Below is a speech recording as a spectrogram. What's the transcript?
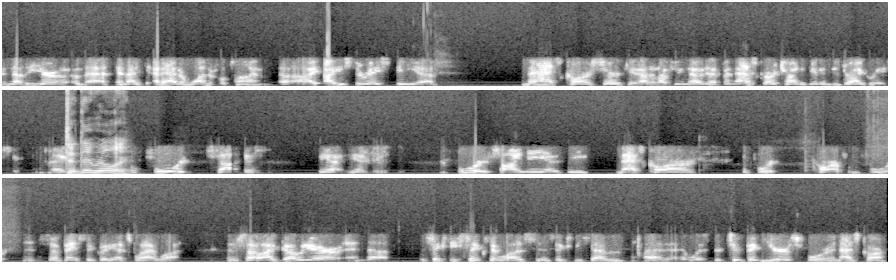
another year of that, and I, I had a wonderful time. Uh, I, I used to race the uh, NASCAR circuit. I don't know if you know that, but NASCAR tried to get into drag racing. Did they really? Ford, signed- yeah, yeah. Ford signed me as the NASCAR support car from Ford. And so basically, that's what I was. And so I go there, and uh, 66 it was, in 67, uh, it was the two big years for NASCAR.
